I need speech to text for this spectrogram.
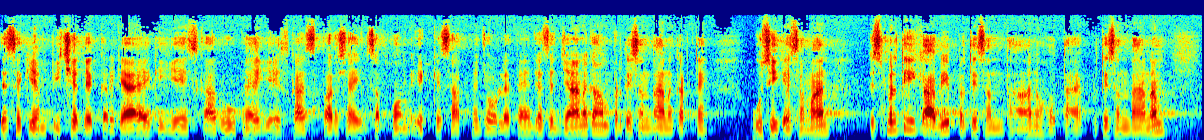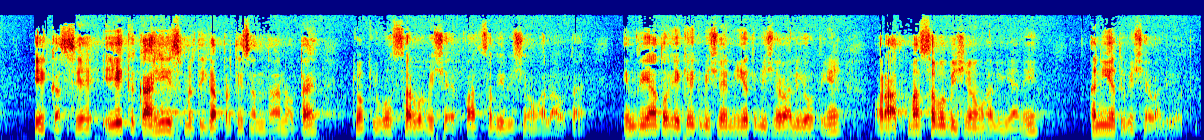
जैसे कि हम पीछे देख करके आए कि ये इसका रूप है, ये इसका स्पर्श है, इन सबको हम एक के साथ में जोड़ लेते हैं। जैसे ज्ञान का हम प्रतिसंधान करते हैं, उसी के समान स्मृति का भी प्रतिसंधान होता है। प्रतिसंधानम एक एक का ही स्मृति का प्रतिसंधान होता है, क्योंकि वो सर्व विषय सभी विषयों वाला होता है। इंद्रियाँ तो एक एक विषय, नियत विषय वाली होती हैं, और आत्मा सब विषयों वाली, यानी अनियत विषय वाली होती है।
